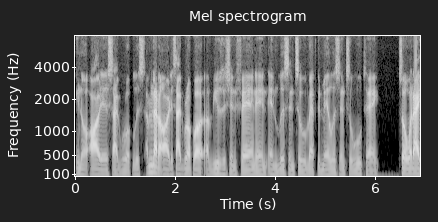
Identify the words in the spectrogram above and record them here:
you know, artist. I grew up listen. I'm not an artist. I grew up a, a musician fan and and listened to Method Man, listen to Wu Tang. So when I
